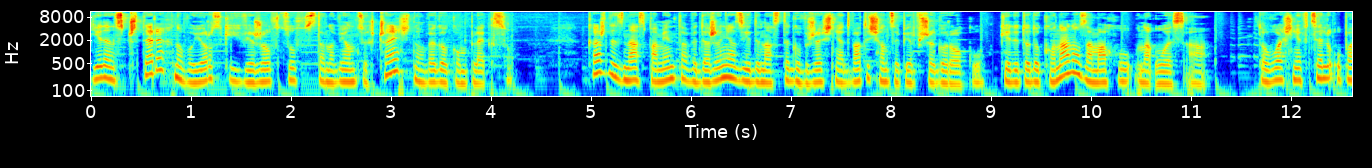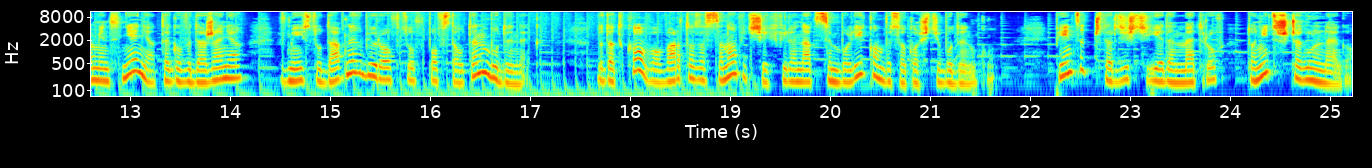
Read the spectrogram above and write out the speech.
jeden z czterech nowojorskich wieżowców stanowiących część nowego kompleksu. Każdy z nas pamięta wydarzenia z 11 września 2001 roku, kiedy to dokonano zamachu na USA. To właśnie w celu upamiętnienia tego wydarzenia w miejscu dawnych biurowców powstał ten budynek. Dodatkowo warto zastanowić się chwilę nad symboliką wysokości budynku. 541 metrów to nic szczególnego,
